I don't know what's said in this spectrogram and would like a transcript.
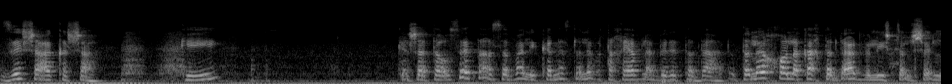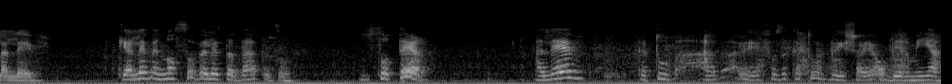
זה שעה קשה. כי כשאתה עושה את ההסבה להיכנס ללב, אתה חייב לאבד את הדעת. אתה לא יכול לקחת את הדעת ולהשתלשל ללב. כי הלב אינו סובל את הדעת הזאת. הוא סותר. הלב, כתוב, איפה זה כתוב? בישעיהו, בירמיה.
